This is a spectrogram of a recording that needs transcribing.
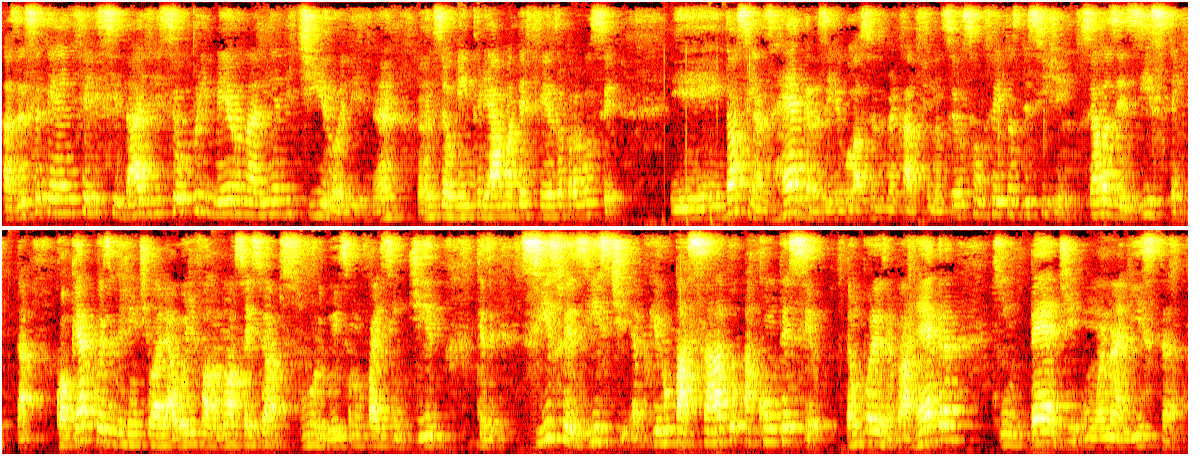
às vezes você tem a infelicidade de ser o primeiro na linha de tiro ali, né? Antes de alguém criar uma defesa para você. E, então, assim, as regras e regulações do mercado financeiro são feitas desse jeito. Se elas existem, tá? qualquer coisa que a gente olha hoje e fala, nossa, isso é absurdo, isso não faz sentido. Quer dizer, se isso existe, é porque no passado aconteceu. Então, por exemplo, a regra que impede um analista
